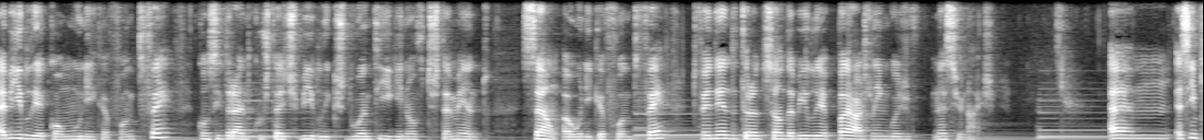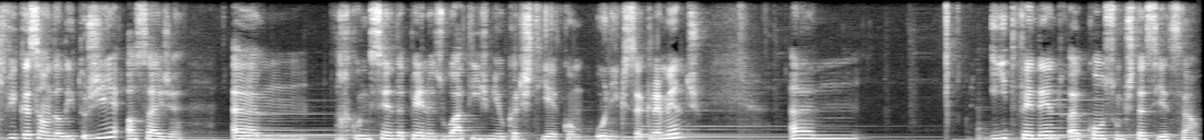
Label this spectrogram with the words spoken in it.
a Bíblia como única fonte de fé, considerando que os textos bíblicos do Antigo e Novo Testamento são a única fonte de fé, defendendo a tradução da Bíblia para as línguas nacionais. Um, a simplificação da liturgia, ou seja, um, reconhecendo apenas o batismo e a Eucaristia como únicos sacramentos, um, e defendendo a consubstanciação,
